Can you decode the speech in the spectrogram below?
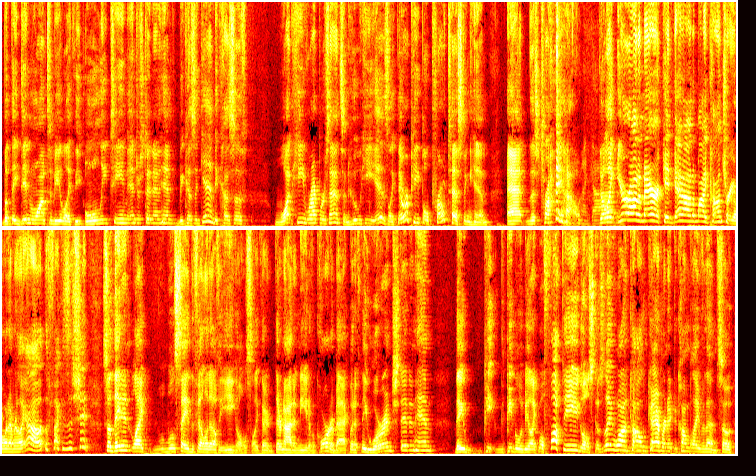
but they didn't want to be like the only team interested in him because again, because of what he represents and who he is. Like there were people protesting him at this tryout. Oh my God. They're like, "You're un-American. Get out of my country," or whatever. Like, oh, what the fuck is this shit? So they didn't like. We'll say the Philadelphia Eagles. Like they're they're not in need of a quarterback, but if they were interested in him, they pe- the people would be like, "Well, fuck the Eagles because they want mm-hmm. Colin Kaepernick to come play for them." So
